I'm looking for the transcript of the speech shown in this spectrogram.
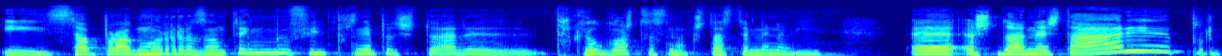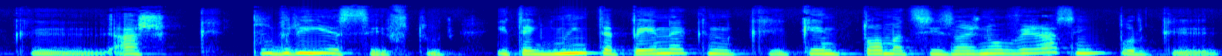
E só por alguma razão tenho o meu filho, por exemplo, a estudar, eh, porque ele gosta, se não gostasse também não ia, a estudar nesta área, porque acho que poderia ser futuro. E tenho muita pena que, que quem toma decisões não o veja assim, porque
